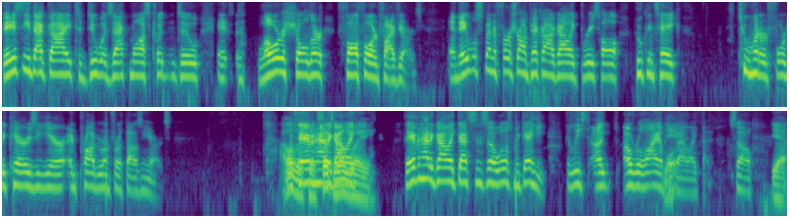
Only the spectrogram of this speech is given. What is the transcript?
They just need that guy to do what Zack Moss couldn't do: and lower his shoulder, fall forward five yards. And they will spend a first round pick on a guy like Breece Hall who can take 240 carries a year and probably run for a thousand yards. I love they haven't had a guy like way. They haven't had a guy like that since uh, Willis McGahee. At least a, a reliable yeah. guy like that. So yeah,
